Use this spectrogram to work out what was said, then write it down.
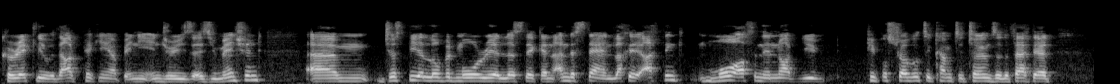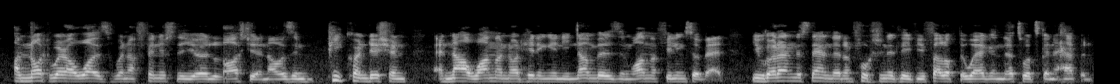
correctly without picking up any injuries, as you mentioned. Um, just be a little bit more realistic and understand. Like I think more often than not, you people struggle to come to terms with the fact that I'm not where I was when I finished the year last year and I was in peak condition and now why am I not hitting any numbers and why am I feeling so bad? You've got to understand that unfortunately if you fell off the wagon, that's what's going to happen.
